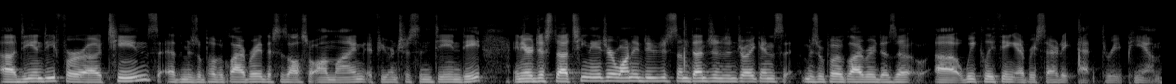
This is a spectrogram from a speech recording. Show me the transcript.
uh, D&D for uh, teens at the Missoula Public Library. This is also online if you're interested in D&D. And you're just a teenager wanting to do some Dungeons & Dragons, Missoula Public Library does a uh, weekly thing every Saturday at 3 p.m.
